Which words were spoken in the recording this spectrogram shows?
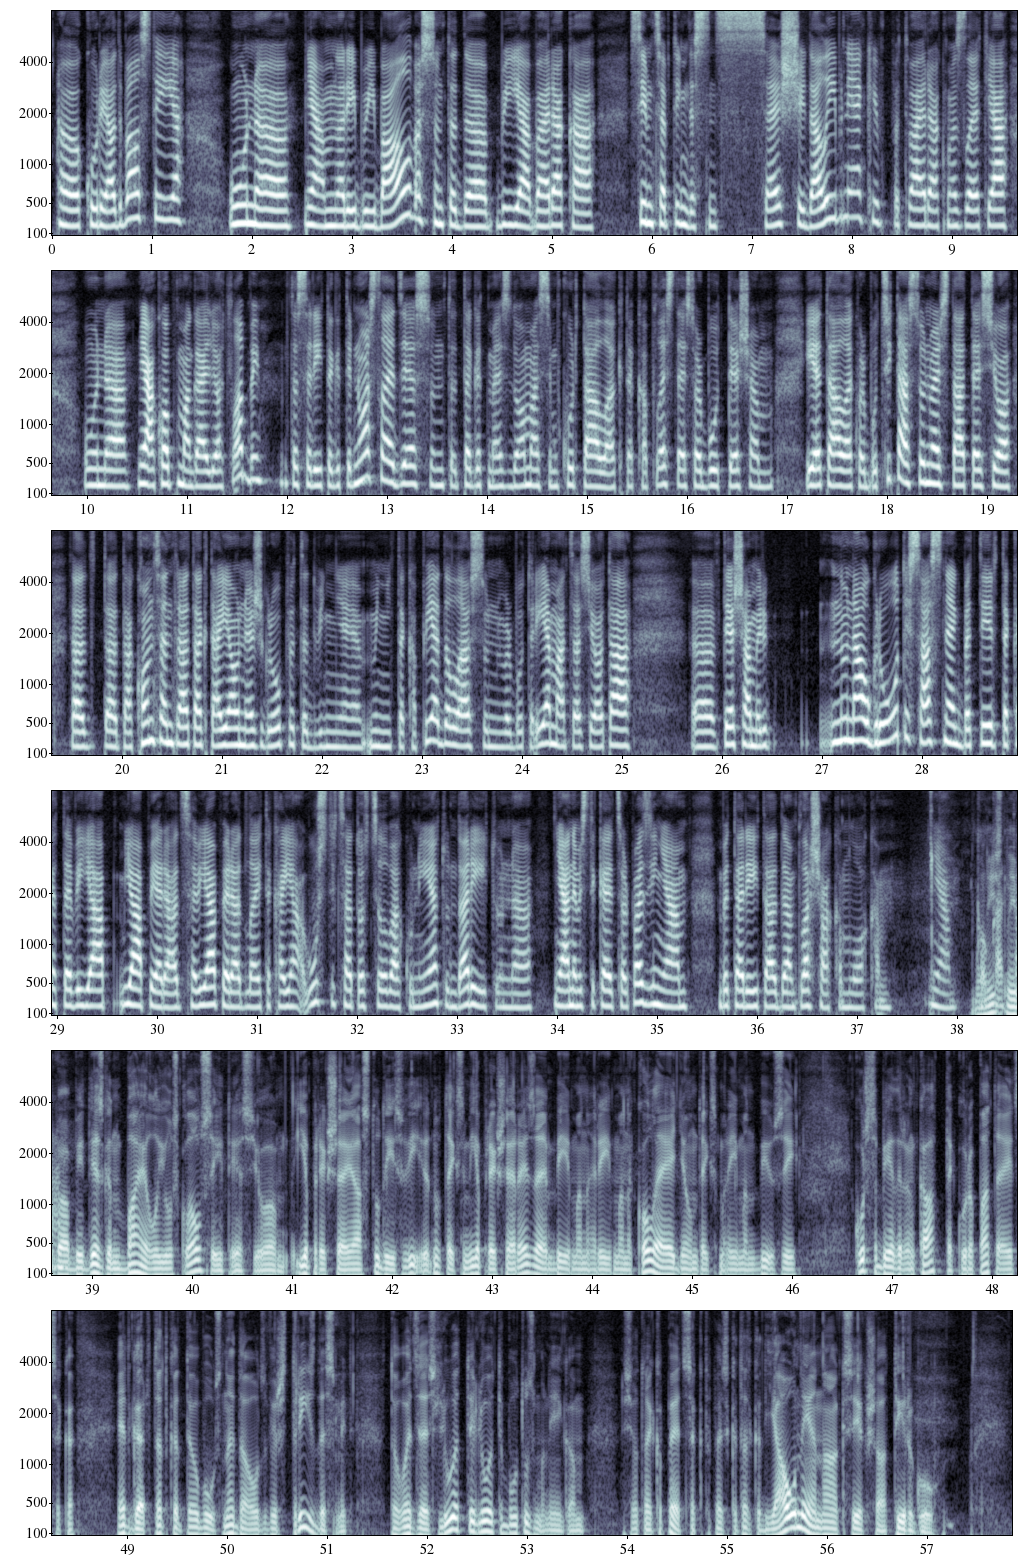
uh, kuri atbalstīja. Un, uh, jā, man arī bija balvas, un tad uh, bija vairāk kā 176 dalībnieki, pat vairāk mazliet. Jā. Un, jā, kopumā gāja ļoti labi. Tas arī tagad ir noslēdzies, un tagad mēs domāsim, kur tālāk tā plēsties. Varbūt tiešām iet tālāk, varbūt citās universitātēs, jo tā, tā, tā koncentrētāk tā jauniešu grupa, tad viņi, viņi piedalās un varbūt arī iemācās, jo tā uh, tiešām ir nu, nav grūti sasniegt, bet ir tā, ka tev jā, jāpierāda sev, jāpierāda, lai kā, jā, uzticētos cilvēku un iet un darīt. Un, jā, nevis tikai caur paziņām, bet arī tādam plašākam lokam. Jā, Man īstenībā tā. bija diezgan bail jūs klausīties, jo iepriekšējā studijas, nu, teiksim, iepriekšējā reizē bija man arī mana kolēģe un teiksim, arī man bijusī kursabiedra Kate, kura teica, ka Edgars, tad, kad tev būs nedaudz virs 30, tev vajadzēs ļoti, ļoti būt uzmanīgam. Es jautāju, kāpēc? Saka, tāpēc, ka tad, kad jaunie nāks iekšā tirgū,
